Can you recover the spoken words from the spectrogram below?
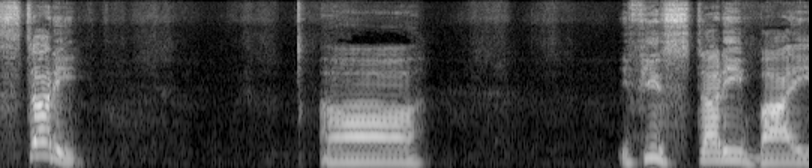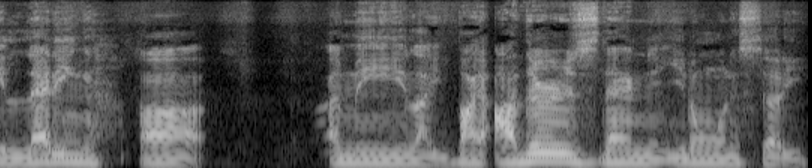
Study uh, If you study by letting uh, I mean, like by others, then you don't want to study.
